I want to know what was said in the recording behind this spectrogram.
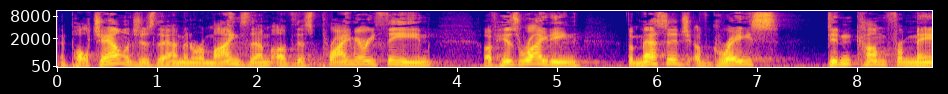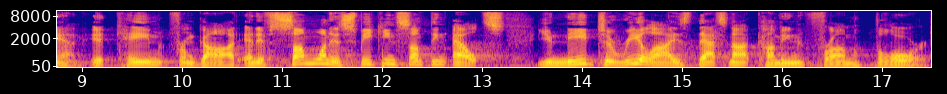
And Paul challenges them and reminds them of this primary theme of his writing the message of grace didn't come from man, it came from God. And if someone is speaking something else, you need to realize that's not coming from the Lord.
